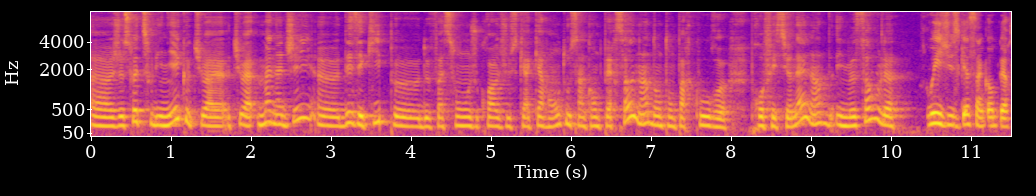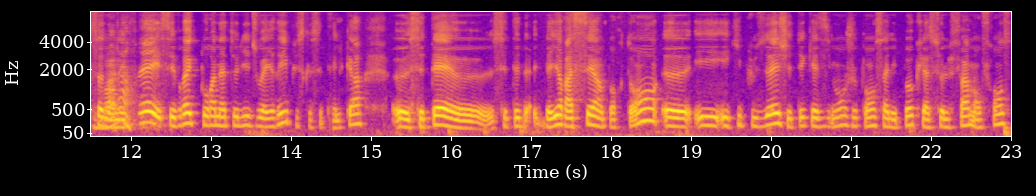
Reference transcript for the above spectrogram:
je souhaite souligner que tu as, tu as managé des équipes de façon, je crois, jusqu'à 40 ou 50 personnes hein, dans ton parcours professionnel, hein, il me semble. Oui, jusqu'à 50 personnes en effet. Et c'est vrai que pour un atelier de joaillerie, puisque c'était le cas, euh, c'était, euh, c'était d'ailleurs assez important. Euh, et, qui plus est, j'étais quasiment, je pense, à l'époque, la seule femme en France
